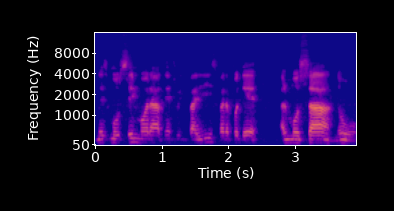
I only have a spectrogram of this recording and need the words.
mesmo sem morar dentro de Paris, para poder almoçar no,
